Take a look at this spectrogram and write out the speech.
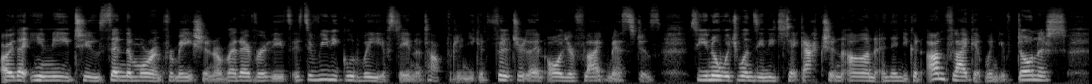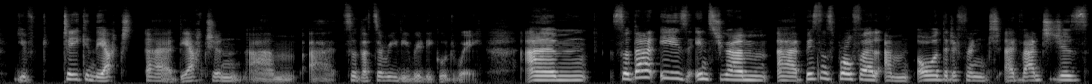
or that you need to send them more information or whatever it is. It's a really good way of staying on top of it and you can filter then all your flag messages so you know which ones you need to take action on and then you can unflag it when you've done it. You've taken the act uh, the action um uh, so that's a really really good way um so that is instagram uh, business profile and all the different advantages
